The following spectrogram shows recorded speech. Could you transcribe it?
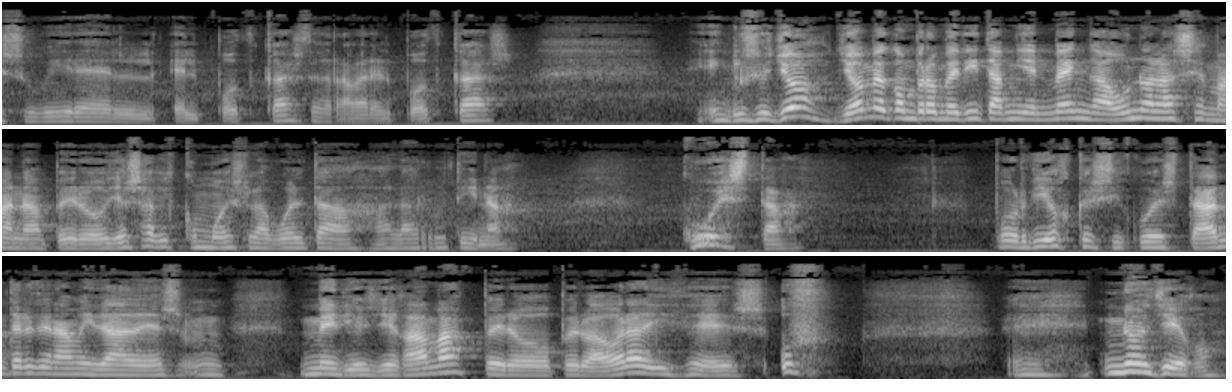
subir el, el, podcast, de grabar el podcast. Incluso yo, yo me comprometí también, venga, uno a la semana, pero ya sabéis cómo es la vuelta a la rutina. Cuesta. Por Dios que sí cuesta. Antes de Navidades mm, medios llegabas, pero, pero ahora dices, uff, eh, no llego,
